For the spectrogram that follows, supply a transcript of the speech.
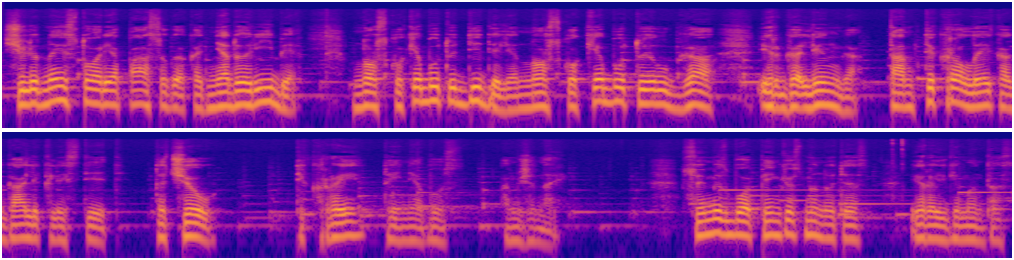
Ši liūdna istorija pasakoja, kad nedorybė, nors kokia būtų didelė, nors kokia būtų ilga ir galinga, tam tikrą laiką gali klėstėti. Tačiau tikrai tai nebus amžinai. Su jumis buvo penkios minutės ir Algymantas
